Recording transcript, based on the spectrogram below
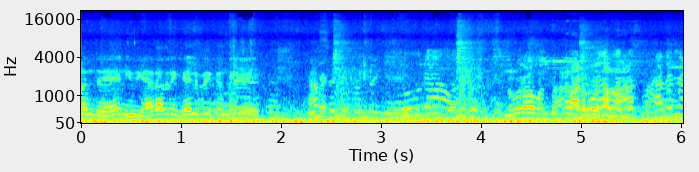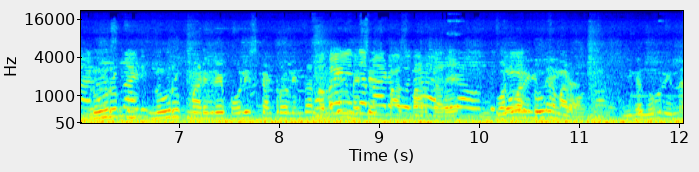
ಬಂದ್ರೆ ನೀವು ಯಾರಾದ್ರೂ ಹೇಳ್ಬೇಕಂದ್ರೆ ನೂರ ಒಂದು ಮಾಡ್ಬೋದಮ್ಮ ನೂರಕ್ಕೆ ನೂರಕ್ಕೆ ಮಾಡಿದ್ರೆ ಪೊಲೀಸ್ ಕಂಟ್ರೋಲ್ ಇಂದ ನಮಗೆ ಮೆಸೇಜ್ ಪಾಸ್ ಮಾಡ್ತಾರೆ. ಒನ್ ಒನ್ ಟೂಗೆ ಮಾಡ್ಬೋದು. ಈಗ ನೂರು ಇಲ್ಲ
